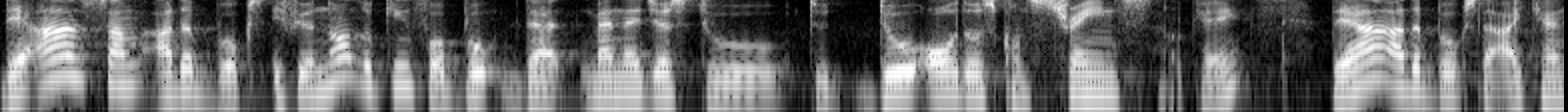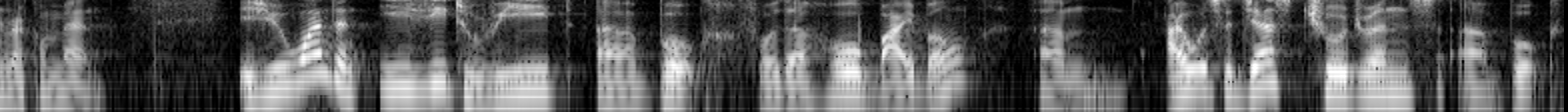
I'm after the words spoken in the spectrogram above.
there are some other books. If you're not looking for a book that manages to to do all those constraints okay there are other books that i can recommend. If you want an easy to read uh, book for the whole bible um, I would suggest children's uh, book.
